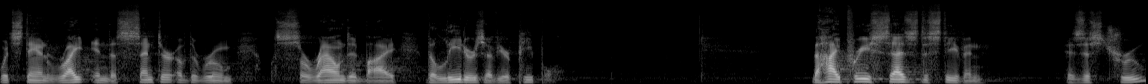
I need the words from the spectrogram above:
would stand right in the center of the room, surrounded by the leaders of your people. The high priest says to Stephen, Is this true?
